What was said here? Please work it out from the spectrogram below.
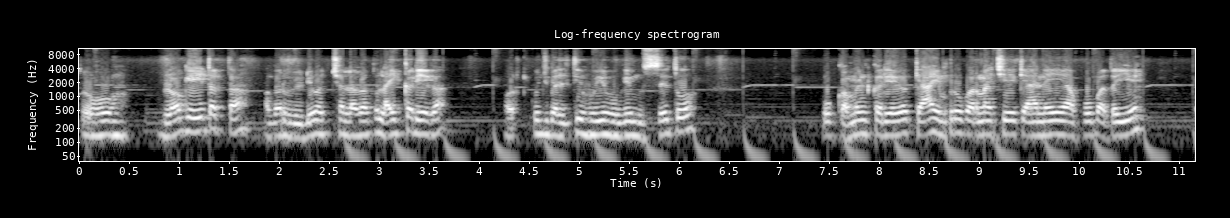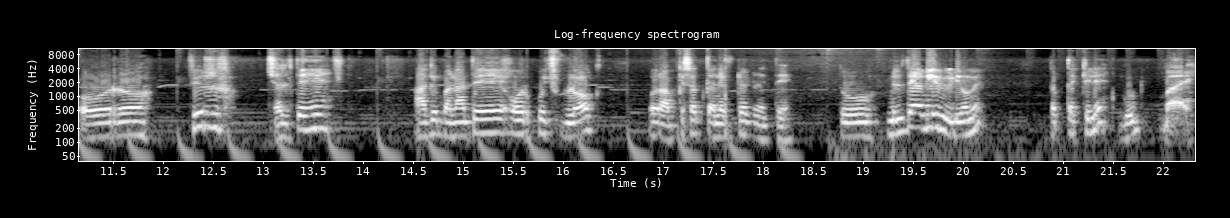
तो ब्लॉग यही तक था। अगर वीडियो अच्छा लगा तो लाइक करिएगा, और कुछ गलती हुई होगी मुझसे तो वो कमेंट करिएगा, क्या इम्प्रूव करना चाहिए, क्या नहीं, आप वो बताइए। और फिर चलते हैं, आगे बनाते हैं और कुछ ब्लॉग और आपके साथ कनेक्टेड रहते हैं। तो मिलते हैं अगली वीडियो में। तब तक के लिए गुड बाय।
